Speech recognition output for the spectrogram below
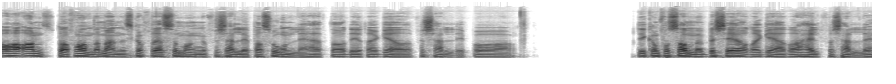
å ha ansvar for andre mennesker, for det er så mange forskjellige personligheter, og de reagerer forskjellig på De kan få samme beskjed og reagere helt forskjellig.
